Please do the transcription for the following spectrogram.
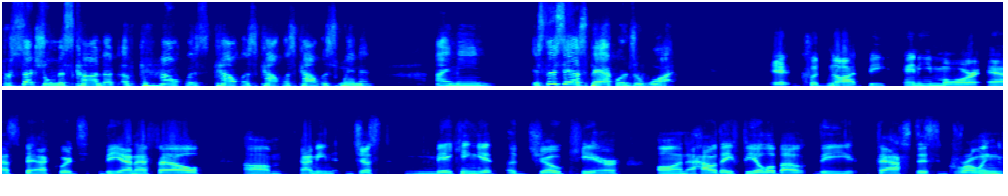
for sexual misconduct of countless, countless, countless, countless women. I mean, is this ass backwards or what? It could not be any more ass backwards. The NFL, um, I mean, just making it a joke here on how they feel about the fastest growing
